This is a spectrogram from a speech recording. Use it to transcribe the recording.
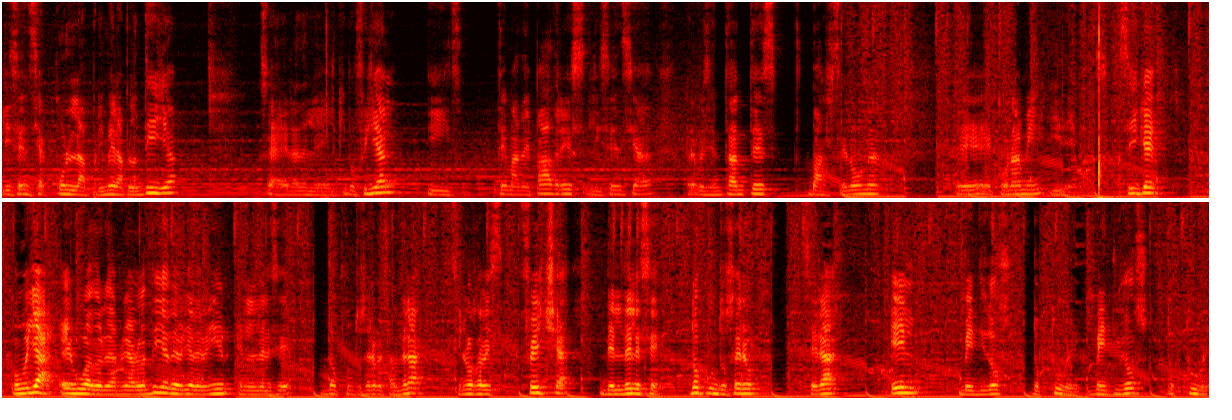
licencia con la primera plantilla, o sea, era del equipo filial, y tema de padres, licencia, representantes, Barcelona, eh, Konami y demás. Así que como ya es jugador de la primera plantilla, debería de venir en el DLC 2.0 que saldrá. Si no lo sabéis, fecha del DLC 2.0 será el 22 de octubre, 22 de octubre,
